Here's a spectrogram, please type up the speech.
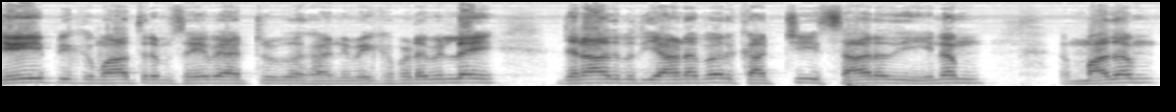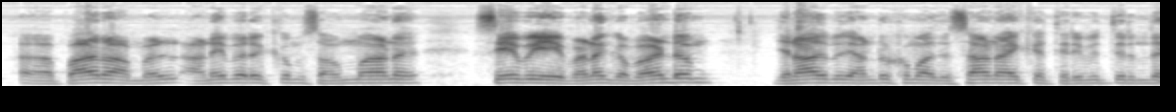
ஜேபிக்கு மாத்திரம் சேவையாற்றுவதற்காக நியமிக்கப்படவில்லை. ஜனாதிபதியானவர் கட்சி சாரதி இனம் மதம் பாராமல் அனைவருக்கும் சமமான சேவையை வழங்க வேண்டும். ஜனாதிபதி அன்றுகுமார் திசாநாயக்க தெரிவித்திருந்த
